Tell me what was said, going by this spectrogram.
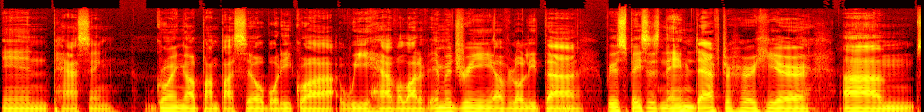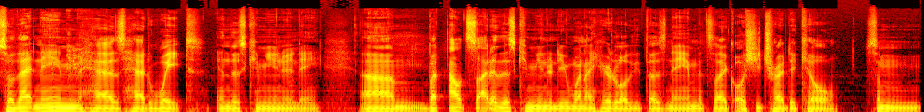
in passing, growing up on Paseo Boricua, we have a lot of imagery of Lolita. We have spaces named after her here. Um, so, that name has had weight in this community. Um, but outside of this community, when I hear Lolita's name, it's like, oh, she tried to kill some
